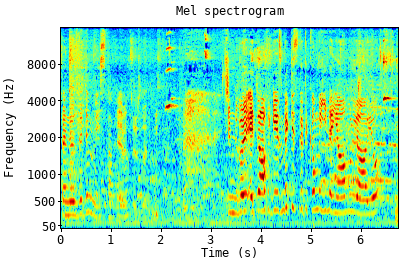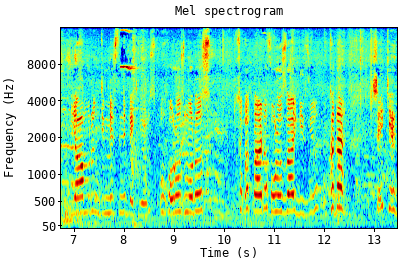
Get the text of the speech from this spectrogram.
Sen özledin mi İstanbul'u? Evet özledim. Şimdi böyle etrafı gezmek istedik ama yine yağmur yağıyor. Yağmurun dinmesini bekliyoruz. Bu horoz moroz sokaklarda horozlar geziyor. O kadar şey ki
